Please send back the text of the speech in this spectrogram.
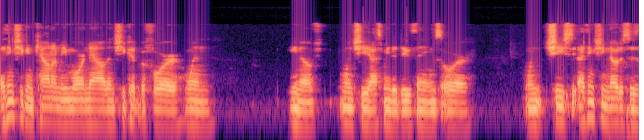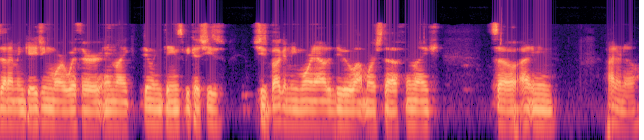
I think she can count on me more now than she could before when, you know, when she asked me to do things or when she, I think she notices that I'm engaging more with her and like doing things because she's, she's bugging me more now to do a lot more stuff. And like, so, I mean, I don't know.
